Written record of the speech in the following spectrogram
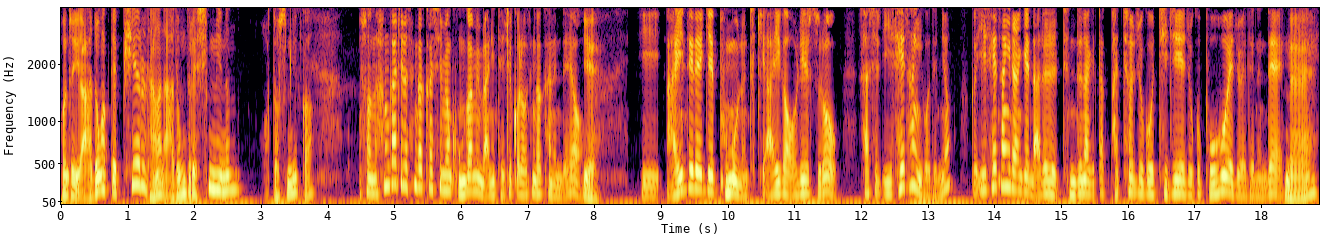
먼저 이 아동 학대 피해를 당한 아동들의 심리는 어떻습니까? 우선 한 가지를 생각하시면 공감이 많이 되실 거라고 생각하는데요. 예. 이 아이들에게 부모는 특히 아이가 어릴수록 사실 이 세상이거든요. 그러니까 이 세상이라는 게 나를 든든하게 딱 받쳐주고 지지해주고 보호해줘야 되는데 네.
